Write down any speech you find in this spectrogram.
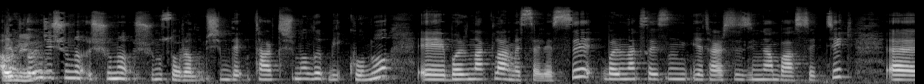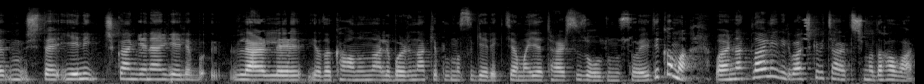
Ama Örneğin önce şunu şunu şunu soralım. Şimdi tartışmalı bir konu e, barınaklar meselesi. Barınak sayısının yetersizliğinden bahsettik. E, işte yeni çıkan genelgelerle ya da kanunlarla barınak yapılması gerektiği ama yetersiz olduğunu söyledik ama barınaklarla ilgili başka bir tartışma daha var.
